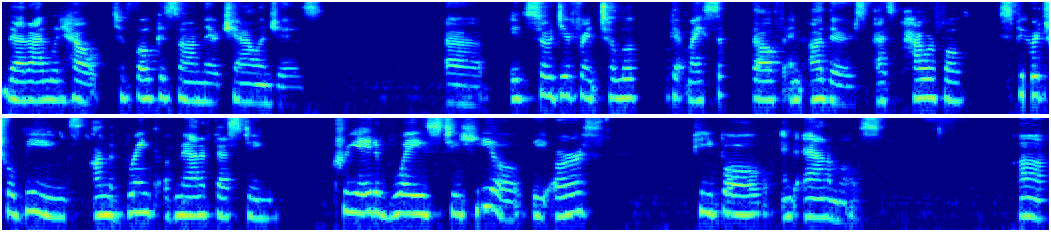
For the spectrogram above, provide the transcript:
that I would help to focus on their challenges. Uh, it's so different to look at myself and others as powerful spiritual beings on the brink of manifesting creative ways to heal the earth, people, and animals. Um,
